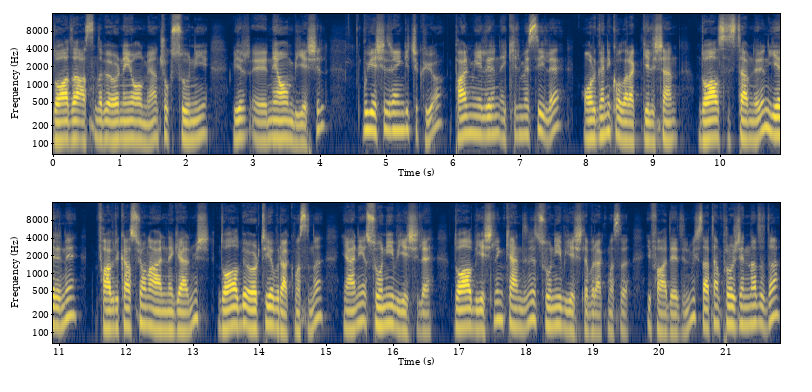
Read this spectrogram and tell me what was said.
doğada aslında bir örneği olmayan çok suni bir e, neon bir yeşil. Bu yeşil rengi çıkıyor. Palmiyelerin ekilmesiyle organik olarak gelişen doğal sistemlerin yerini fabrikasyon haline gelmiş doğal bir örtüye bırakmasını yani suni bir yeşile doğal bir yeşilin kendini suni bir yeşile bırakması ifade edilmiş. Zaten projenin adı da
